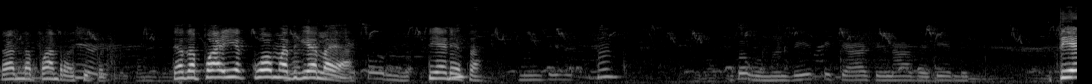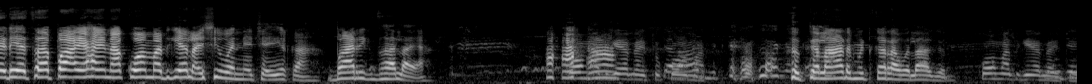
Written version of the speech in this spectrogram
काढला पांढरा शेपट. त्याचा पाय एक कोमात गेला या पोरीला टियाड्याचा बघू तिच्या आजी नाव गेले टियाड्याचा पाय आहे ना कोमात गेलाय शिवण्याच्या एका. बारीक झालाय. कोमात गेलाय तो कोमात. त्याला ऍडमिट करावं लागल. कोमात गेलाय तो.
